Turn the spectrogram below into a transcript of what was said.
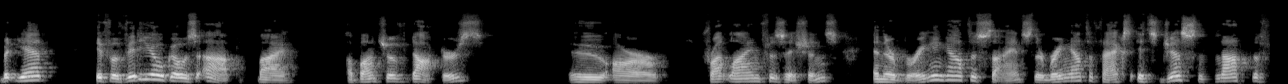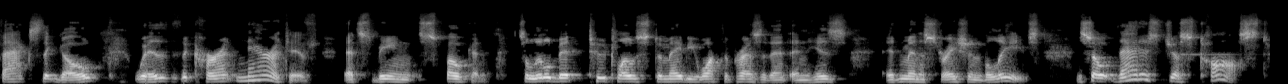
But yet, if a video goes up by a bunch of doctors who are frontline physicians and they're bringing out the science, they're bringing out the facts. It's just not the facts that go with the current narrative that's being spoken. It's a little bit too close to maybe what the president and his administration believes. So that is just tossed.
